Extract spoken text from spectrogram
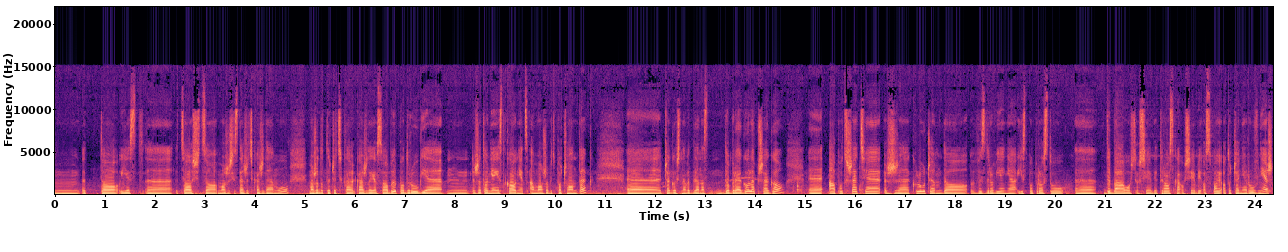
mm, to jest e, coś, co może się zdarzyć każdemu, może dotyczyć ka- każdej osoby. Po drugie, mm, że to nie jest koniec, a może być początek e, czegoś nawet dla nas dobrego, lepszego. E, a po trzecie, że kluczem do wyzdrowienia jest po prostu dbałość o siebie, troska o siebie, o swoje otoczenie również.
